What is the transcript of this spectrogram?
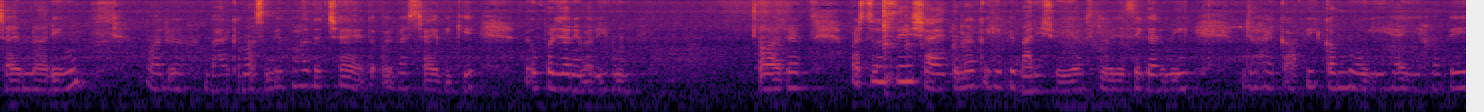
चाय बना रही हूँ। और बाहर का मौसम भी बहुत अच्छा है तो अभी बस चाय पी के मैं ऊपर जाने वाली हूँ। और परसों से शायद ना कहीं पे बारिश हुई है उसकी वजह से गर्मी जो है काफ़ी कम हो गई है यहाँ पे।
